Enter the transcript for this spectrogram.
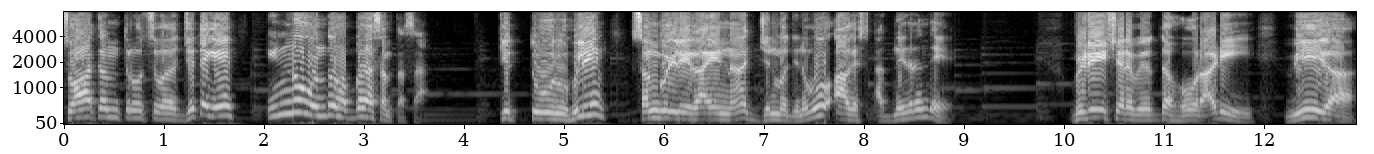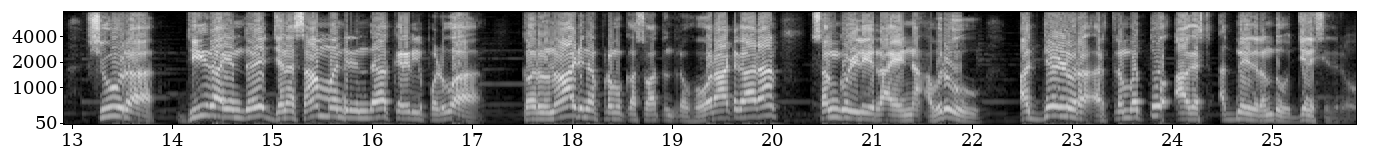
ಸ್ವಾತಂತ್ರ್ಯೋತ್ಸವ ಜೊತೆಗೆ ಇನ್ನೂ ಒಂದು ಹಬ್ಬದ ಸಂತಸ. ಕಿತ್ತೂರು ಹುಲಿ ಸಂಗೊಳ್ಳಿ ರಾಯಣ್ಣ ಜನ್ಮದಿನವೂ ಆಗಸ್ಟ್ ಹದಿನೈದರಂದೇ. ಬ್ರಿಟಿಷರ ವಿರುದ್ಧ ಹೋರಾಡಿ ವೀರ, ಶೂರ, ಧೀರ ಎಂದೇ ಜನಸಾಮಾನ್ಯರಿಂದ ಕರೆಯಲ್ಪಡುವ ಕರುನಾಡಿನ ಪ್ರಮುಖ ಸ್ವಾತಂತ್ರ್ಯ ಹೋರಾಟಗಾರ ಸಂಗೊಳ್ಳಿ ರಾಯಣ್ಣ ಅವರು ಹದಿನೇಳುನೂರ ಹತ್ತೊಂಬತ್ತು ಆಗಸ್ಟ್ ಹದಿನೈದರಂದು ಜನಿಸಿದರು.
